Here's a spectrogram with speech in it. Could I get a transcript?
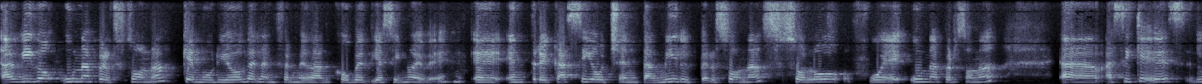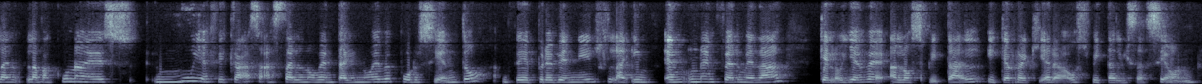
ha habido una persona que murió de la enfermedad COVID-19. Eh, entre casi 80 mil personas, solo fue una persona Ah, así que es, la, vacuna es muy eficaz hasta el 99% de prevenir una enfermedad que lo lleve al hospital y que requiera hospitalización.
